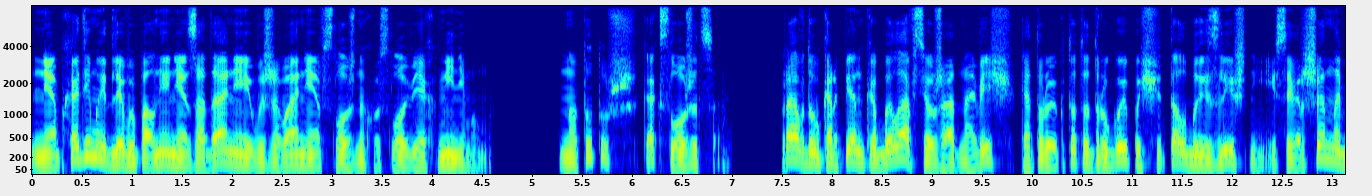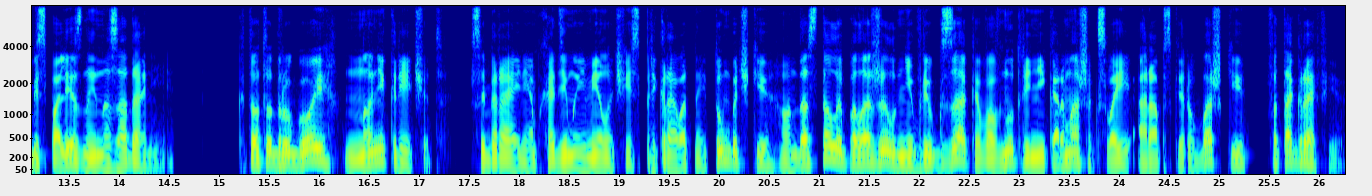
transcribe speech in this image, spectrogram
необходимый для выполнения задания и выживания в сложных условиях минимум. Но тут уж как сложится. Правда, у Карпенко была все же одна вещь, которую кто-то другой посчитал бы излишней и совершенно бесполезной на задании. Кто-то другой, но не кричит, Собирая необходимые мелочи из прикроватной тумбочки, он достал и положил не в рюкзак, а во внутренний кармашек своей арабской рубашки фотографию.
